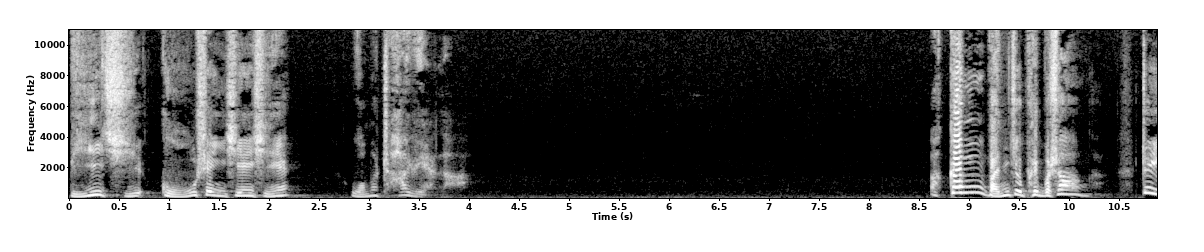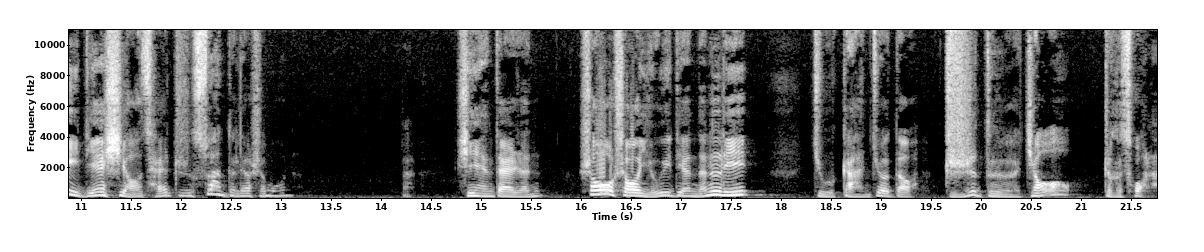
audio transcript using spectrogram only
比起古圣先贤，我们差远了啊，根本就配不上啊！这一点小才智算得了什么呢？啊，现代人稍稍有一点能力，就感觉到值得骄傲，这个错了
